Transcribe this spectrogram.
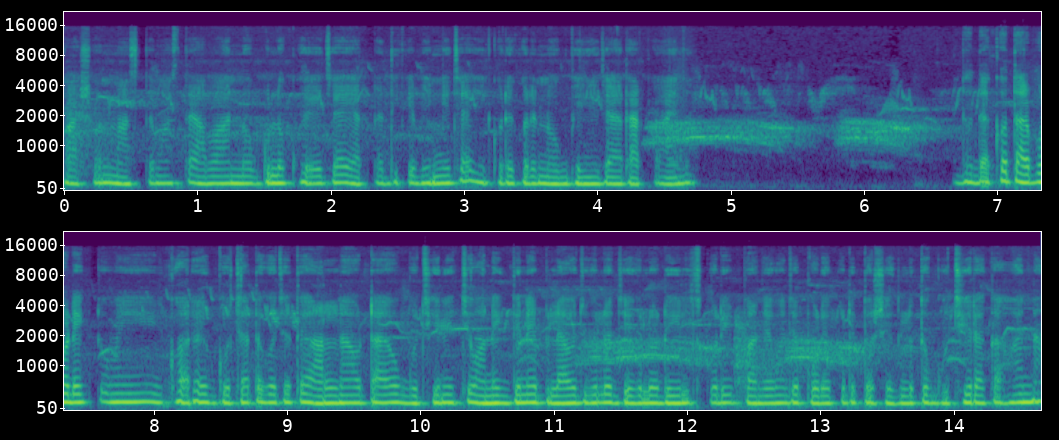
বাসন মাজতে মাজতে আবার নখগুলো ক্ষয়ে যায়, একটা দিকে ভেঙে যায়, এই করে করে নখ ভেঙে যায় রাখা হয় না। তো দেখো, তারপরে একটু আমি ঘরে গোছাতে গোছাতে আলনা ওটাও গুছিয়ে নিচ্ছি। অনেক দিনের ব্লাউজগুলো যেগুলো রিলস করি, মাঝে মাঝে পরে পরে, তো সেগুলো তো গুছিয়ে রাখা হয় না।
